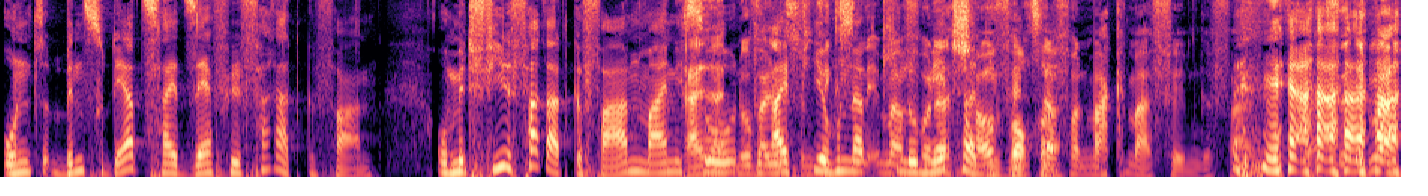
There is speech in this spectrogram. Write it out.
und bin zu der Zeit sehr viel Fahrrad gefahren. Und mit viel Fahrrad gefahren meine ich Reinhard, so nur weil 300, du zum Wichsen 400 immer vor das Kilometer die Schaufenster Woche. von Magma-Film gefahren du, immer,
